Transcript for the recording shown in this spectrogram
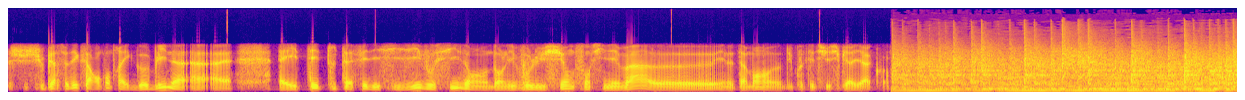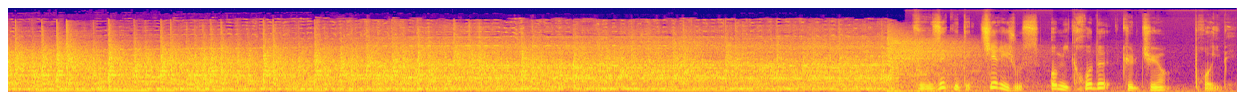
je suis persuadé que sa rencontre avec Goblin a, été tout à fait décisive aussi dans, l'évolution de son cinéma, et notamment du côté de Suspiria. Écoutez Thierry Jousse au micro de Culture Prohibée.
